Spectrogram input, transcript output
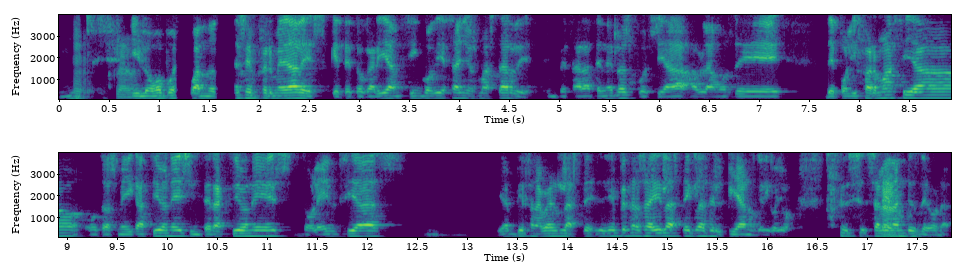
Mm, y luego, pues cuando tienes enfermedades que te tocarían 5 o 10 años más tarde empezar a tenerlos, pues ya hablamos de de polifarmacia, otras medicaciones, interacciones, dolencias, ya empiezan a ver las empiezan a salir las teclas del piano, que digo yo, salen antes de hora.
